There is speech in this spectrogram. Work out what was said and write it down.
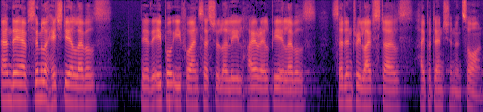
And they have similar HDL levels. They have the ApoE4 ancestral allele, higher LPA levels, sedentary lifestyles, hypertension, and so on.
